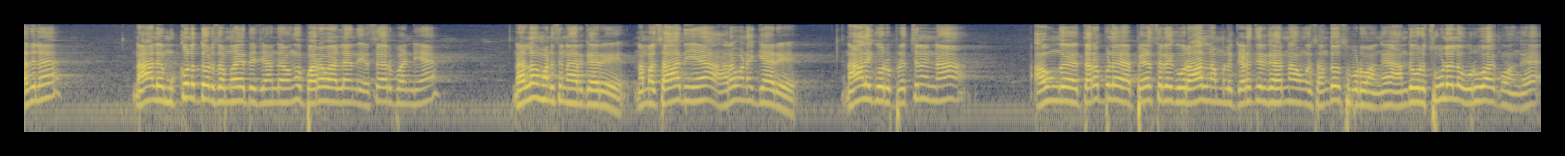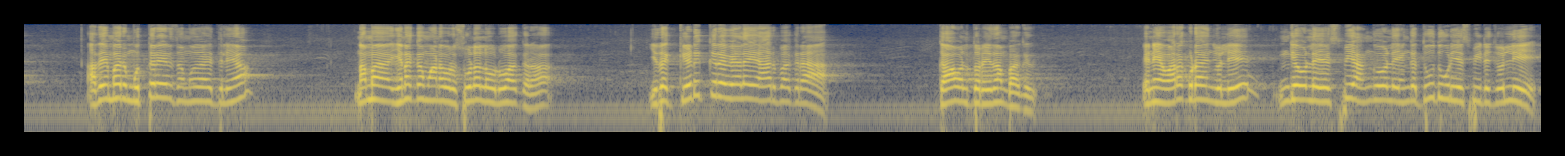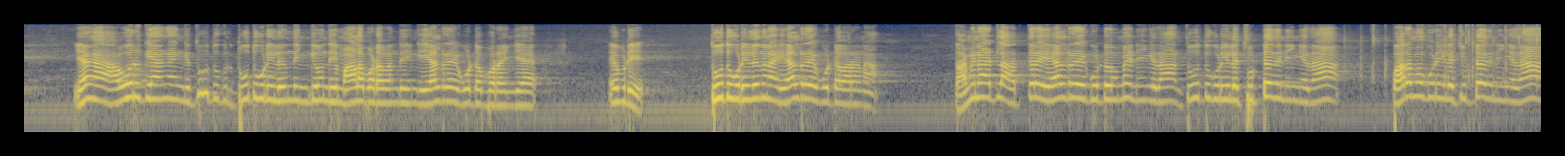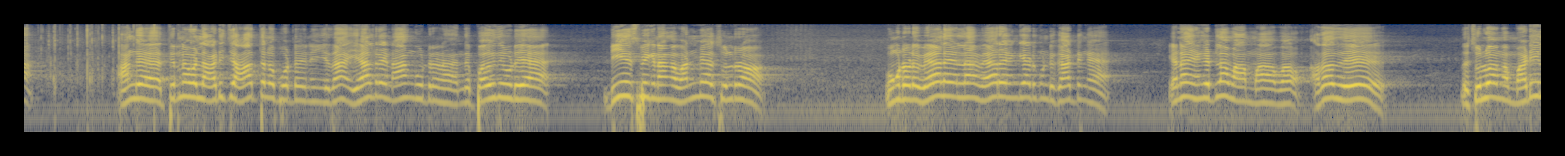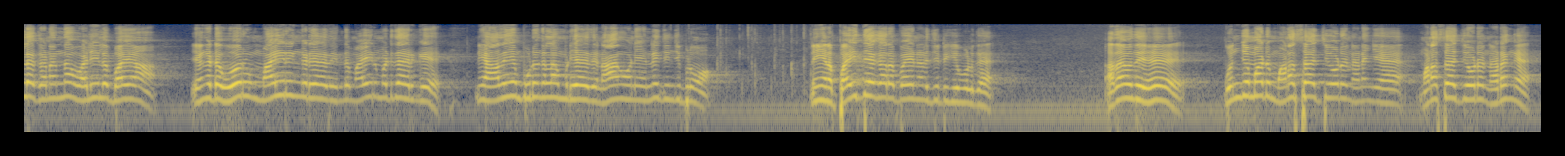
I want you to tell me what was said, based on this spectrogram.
அதில் நாலு முக்குளத்தூர் சமுதாயத்தை சேர்ந்தவங்க பரவாயில்ல இந்த எஸ்ஆர் பாண்டியன் நல்ல மனுஷனாக இருக்கார். நம்ம சாதியை அரவணைக்காரு. நாளைக்கு ஒரு பிரச்சனைன்னா அவங்க தரப்பில் பேசுகிறதுக்கு ஒரு ஆள் நம்மளுக்கு கிடச்சிருக்காருன்னு அவங்க சந்தோஷப்படுவாங்க. அந்த ஒரு சூழலை உருவாக்குவாங்க. அதே மாதிரி முத்திரையர் சமுதாயத்துலேயும் நம்ம இணக்கமான ஒரு சூழலை உருவாக்குறோம். இதை கெடுக்கிற வேலையை யார் பார்க்குறா? காவல்துறை தான் பார்க்குது. என்னைய வரக்கூடாதுன்னு சொல்லி இங்கே உள்ள எஸ்பி அங்கே உள்ள எங்கள் தூத்துக்குடி எஸ்பிகிட்ட சொல்லி ஏங்க அவருக்கு ஏங்க இங்கே தூத்துக்குடி தூத்துக்குடியிலேருந்து இங்கே வந்து மாலைப்பட வந்து இங்கே ஏழரையை கூட்ட போகிறீங்க எப்படி? தூத்துக்குடியிலேருந்து நான் ஏழரையை கூட்ட வரேனா? தமிழ்நாட்டில் அத்தனை ஏழரையை கூட்டமுமே நீங்கள் தான் தூத்துக்குடியில் சுட்டது நீங்கள் தான் பரமக்குடியில் சுட்டது நீங்கள் தான் அங்கே திருநெல்வேலியில் அடித்து ஆற்றுல போட்டது நீங்கள் தான் ஏழரை நான் கூட்டுறேன்? இந்த பகுதியினுடைய டிஎஸ்பிக்கு நாங்கள் வன்மையாக சொல்கிறோம் உங்களோட வேலையெல்லாம் வேற எங்கேயாவது கொண்டு காட்டுங்க. ஏன்னா எங்கிட்டலாம் வா- மா- வா- அதாவது இந்த சொல்லுவாங்க மடியில் கணம் வழியில் பயம். எங்கிட்ட ஒரு மயிரும் கிடையாது. இந்த மயிர் மட்டும் தான் இருக்குது நீ அதையும் பிடுங்கலாம் முடியாது. நாங்கள் உன்னை என்ன செஞ்சுப்பிடுவோம். நீங்கள் நான் பைத்தியக்கார பையன் நினச்சிட்டு இருக்கீங்க உங்களுக்கு அதாவது கொஞ்சமாட்டு மனசாட்சியோடு நினைங்க. மனசாட்சியோடு நடங்க.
